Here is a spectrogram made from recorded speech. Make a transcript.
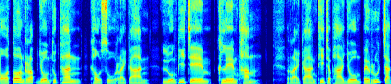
ขอต้อนรับโยมทุกท่านเข้าสู่รายการ หลวงพี่เจมส์เคลมธรรม รายการที่จะพาโยมไปรู้จัก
